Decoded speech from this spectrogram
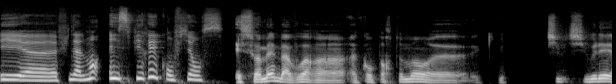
et euh, finalement inspirer confiance. et soi-même avoir un, un comportement euh, qui, si, si vous voulez,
